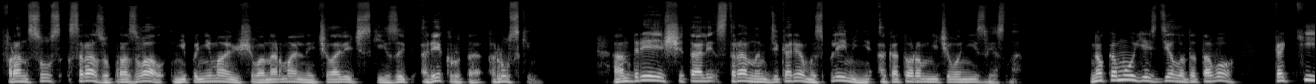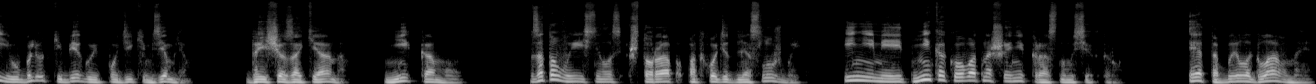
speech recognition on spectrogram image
Француз сразу прозвал непонимающего нормальный человеческий язык рекрута русским. Андрея считали странным дикарем из племени, о котором ничего не известно. Но кому есть дело до того, какие ублюдки бегают по диким землям? Да еще за океаном. Никому. Зато выяснилось, что раб подходит для службы и не имеет никакого отношения к красному сектору. Это было главное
